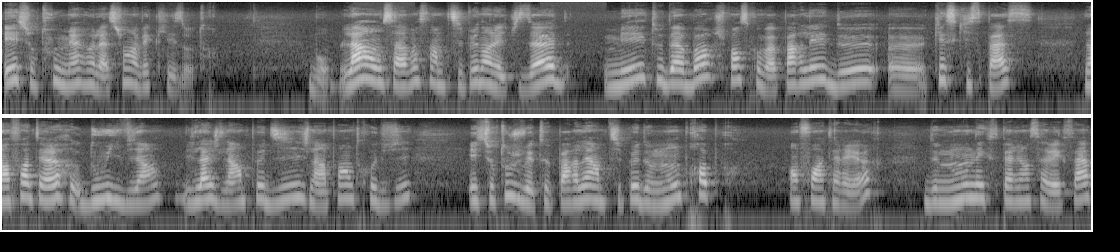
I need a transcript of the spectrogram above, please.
et surtout une meilleure relation avec les autres. Bon, là on s'avance un petit peu dans l'épisode, mais tout d'abord, je pense qu'on va parler de euh, qu'est-ce qui se passe, l'enfant intérieur, d'où il vient. Là, je l'ai un peu dit, je l'ai un peu introduit, et surtout, je vais te parler un petit peu de mon propre enfant intérieur, de mon expérience avec ça,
